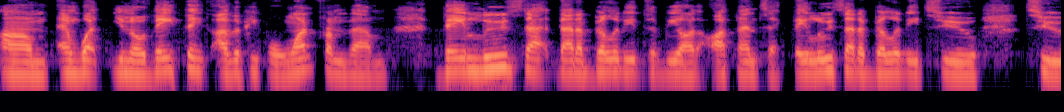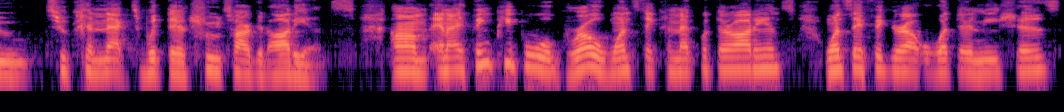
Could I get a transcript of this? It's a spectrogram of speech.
um, and what you know they think other people want from them they lose that that ability to be authentic. They lose that ability to to to connect with their true target audience. Um, and i think people will grow once they connect with their audience once they figure out what their niche is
